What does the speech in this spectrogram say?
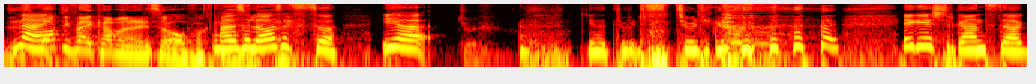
Nein. Spotify kann man nicht so einfach Also lass jetzt zu. Ich ja, Entschuldigung. Ich habe gestern den ganzen Tag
